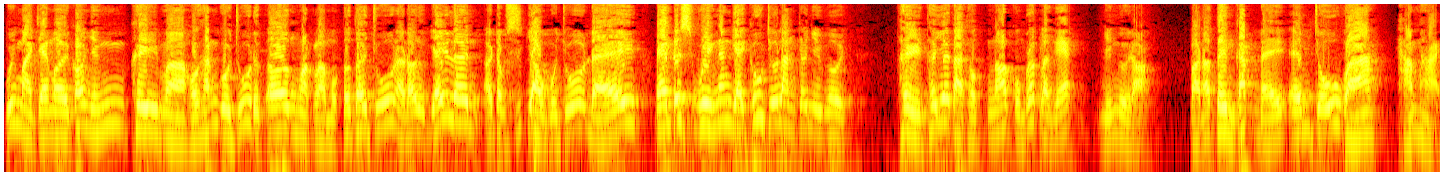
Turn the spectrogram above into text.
Quý mà chị em ơi, có những khi mà hội thánh của Chúa được ơn hoặc là một tôi tới Chúa nào đó được giấy lên ở trong sức dầu của Chúa để đem đến quyền năng giải cứu chữa lành cho nhiều người thì thế giới tà thuật nó cũng rất là ghét những người đó. Và nó tìm cách để ếm chú và hãm hại.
